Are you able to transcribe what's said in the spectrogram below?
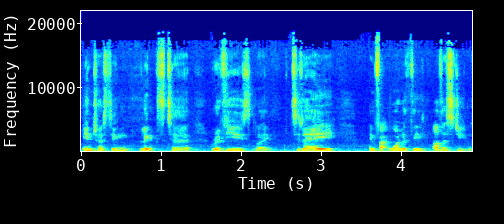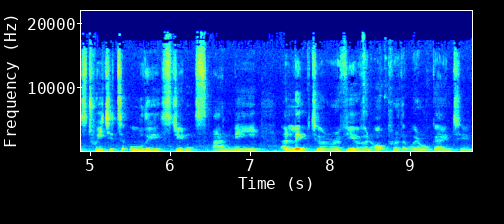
interesting links to reviews, like today, in fact, one of the other students tweeted to all the students and me a link to a review of an opera that we're all going to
